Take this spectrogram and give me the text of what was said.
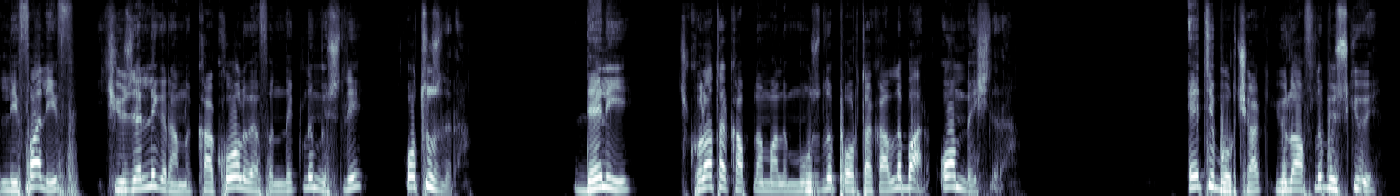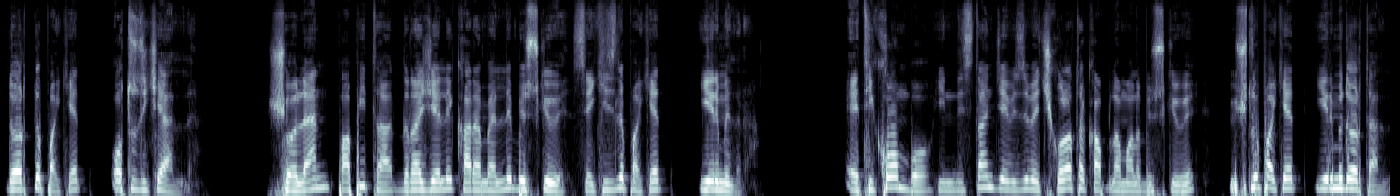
Lifalif 250 gramlık kakaolu ve fındıklı müsli 30 lira. Deli çikolata kaplamalı muzlu portakallı bar 15 lira. Eti burçak yulaflı bisküvi dörtlü paket 32.50. Şölen papita drajeli karamelli bisküvi 8'li paket 20 lira. Eti combo Hindistan cevizi ve çikolata kaplamalı bisküvi üçlü paket 24.50.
